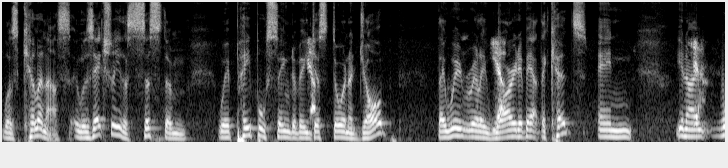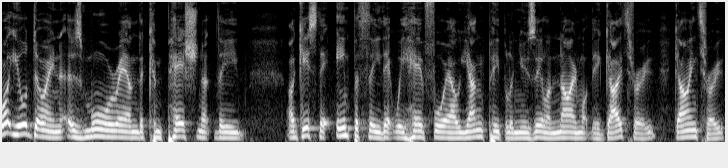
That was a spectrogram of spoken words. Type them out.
was killing us. It was actually the system where people seemed to be just doing a job. They weren't really Yep. worried about the kids. And you know Yeah. what you're doing is more around the compassionate, the I guess the empathy that we have for our young people in New Zealand, knowing what they're go through, going through.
